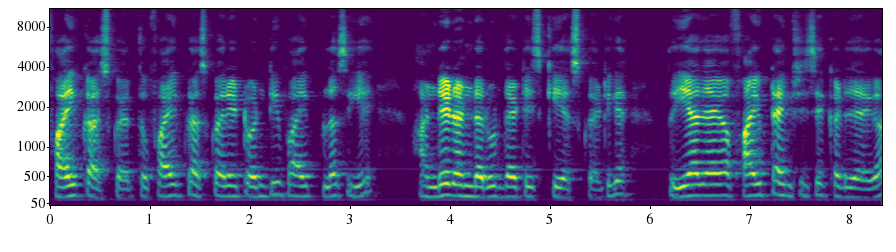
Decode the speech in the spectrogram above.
फाइव का स्क्वायर तो फाइव का स्क्वायर है ट्वेंटी फाइव प्लस ये hundred under root that is K square ठीक है? तो ये आ जाएगा फाइव टाइम्स इसे कट जाएगा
